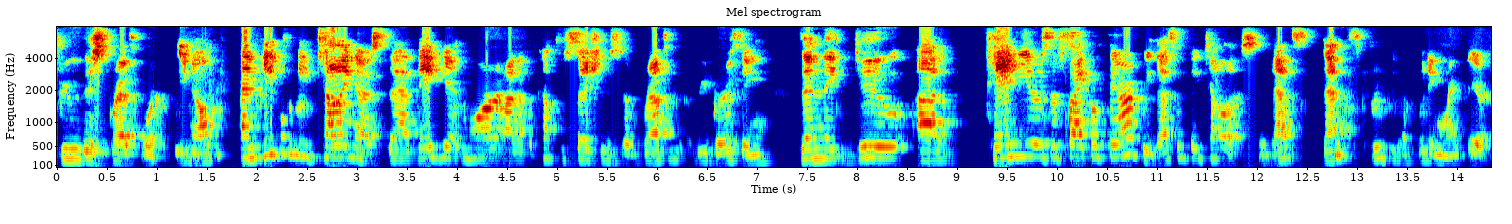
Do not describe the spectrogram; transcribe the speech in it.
through this breath work, you know. And people keep telling us that they get more out of a couple sessions of breath rebirthing than they do out of 10 years of psychotherapy. That's what they tell us. And that's, that's proof in the pudding right there.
